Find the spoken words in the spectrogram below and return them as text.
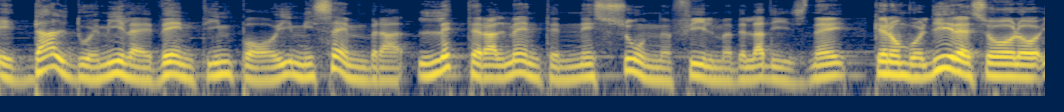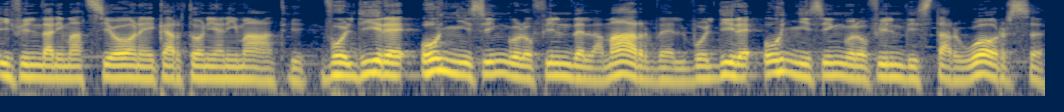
e dal 2020 in poi mi sembra letteralmente nessun film della Disney, che non vuol dire solo i film d'animazione, i cartoni animati, vuol dire ogni singolo film della Marvel, vuol dire ogni singolo film di Star Wars.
